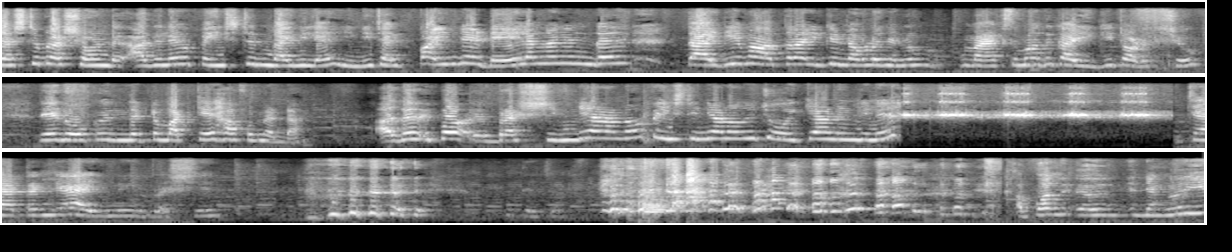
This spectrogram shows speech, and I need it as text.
ജസ്റ്റ് ബ്രഷ് ഉണ്ട്. അതിൽ പേസ്റ്റ് ഉണ്ടായിരുന്നില്ല? ഇനി ചിലപ്പോ അതിന്റെ ഇടയിൽ അങ്ങനെ ഉണ്ട്. തരി മാത്രമായിരിക്കും ഉണ്ടാവുള്ളൂ. ഞങ്ങൾ മാക്സിമം അത് കഴുകി തുടച്ചു. ദേ നോക്ക് എന്നിട്ട് മറ്റേ ഹാഫും കണ്ട. അത് ഇപ്പൊ ബ്രഷിന്റെ ആണോ പേസ്റ്റിന്റെ ആണോ എന്ന് ചോദിക്കുകയാണെങ്കിൽ ചേട്ടന്റെ ആയിരുന്നു ഈ ബ്രഷ് അപ്പൊ ഞങ്ങൾ ഈ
